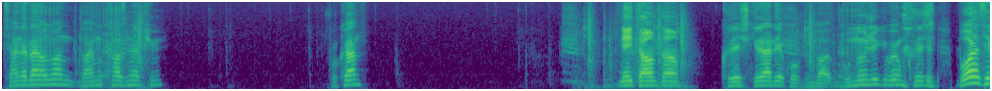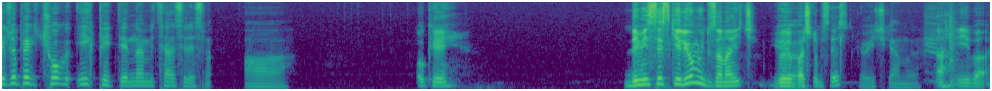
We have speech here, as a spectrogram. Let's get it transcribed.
Sen de ben o zaman diamond kazma yapayım. Furkan Ney tamam tamam. Crash girer diye korktum. Bak, Bundan önceki bölüm Crash. Bu arada Pack çok ilk packlerinden bir tanesi resmen. Aa. Okey. Demin ses geliyor muydu sana hiç? Böyle Yo. başka bir ses. Yok hiç gelmedi. Ah iyi bari.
